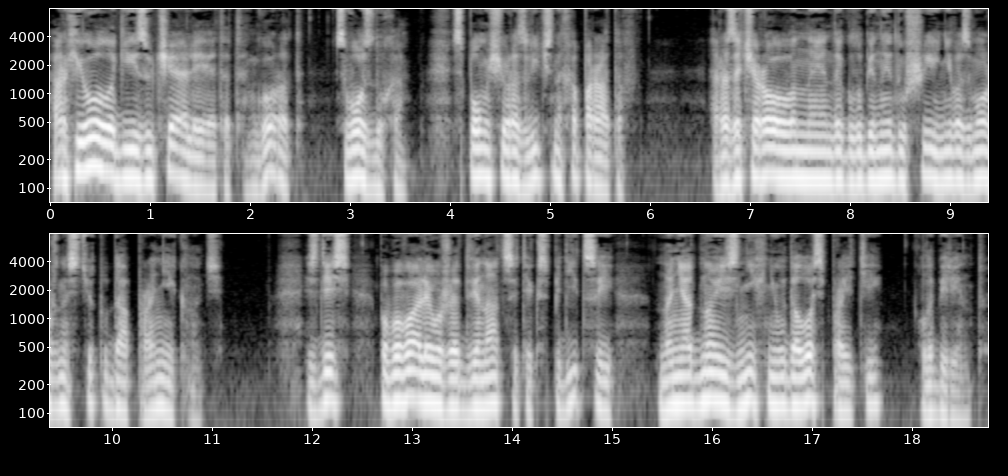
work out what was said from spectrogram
Археологи изучали этот город с воздуха с помощью различных аппаратов, разочарованные до глубины души невозможностью туда проникнуть. Здесь побывали уже двенадцать экспедиций, но ни одной из них не удалось пройти лабиринт.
